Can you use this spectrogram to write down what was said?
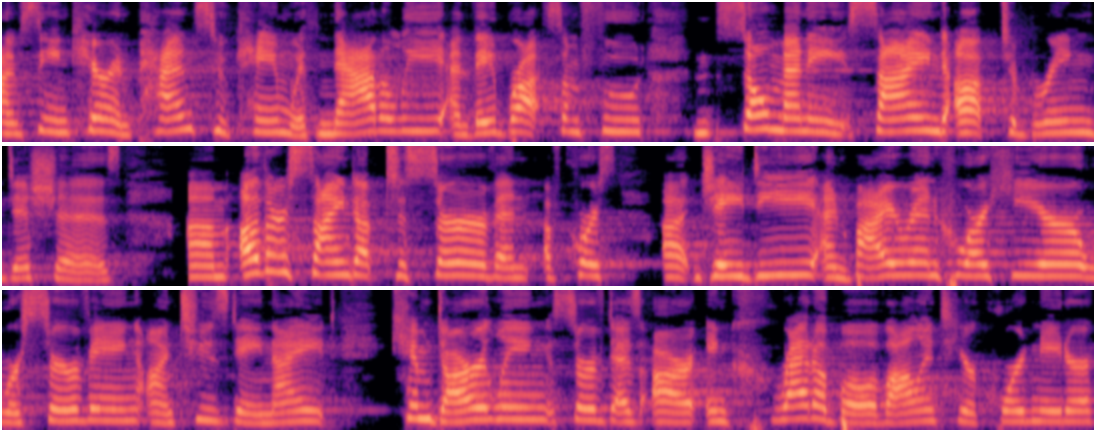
I'm seeing Karen Pence who came with Natalie and they brought some food. So many signed up to bring dishes. Um, others signed up to serve, and of course, uh, JD and Byron, who are here, were serving on Tuesday night. Kim Darling served as our incredible volunteer coordinator.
